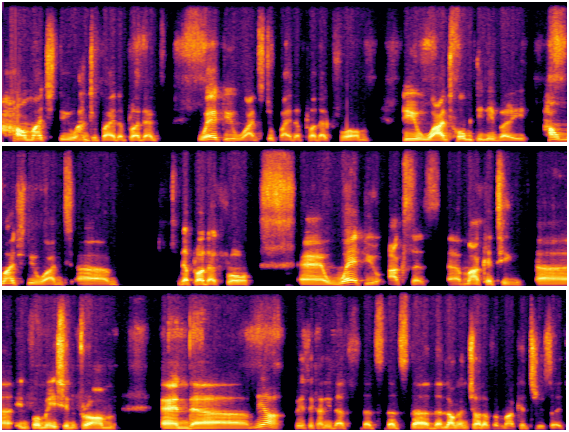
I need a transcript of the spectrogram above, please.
How much do you want to buy the product? Where do you want to buy the product from? Do you want home delivery? How much do you want um, the product from? Uh, where do you access uh, marketing uh, information from? And uh, yeah, basically that's that's that's the, the long and short of a market research.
